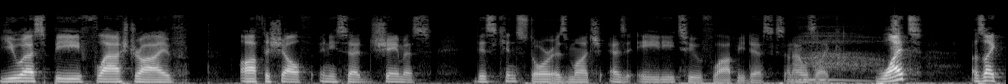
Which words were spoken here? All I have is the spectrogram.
USB flash drive off the shelf, and he said, "Seamus, this can store as much as 82 floppy disks." And I was like, "What?" I was like.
